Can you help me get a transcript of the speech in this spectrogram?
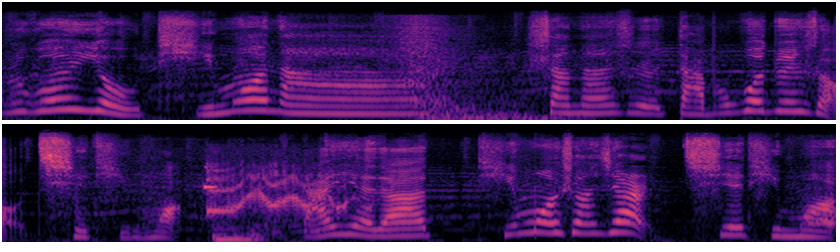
如果有提莫呢？上单是打不过对手切提莫，打野的提莫上线切提莫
